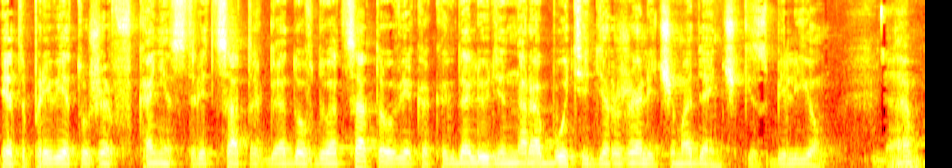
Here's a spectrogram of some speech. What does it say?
Это привет уже в конец 30-х годов 20 века, когда люди на работе держали чемоданчики с бельем. Да. Да?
